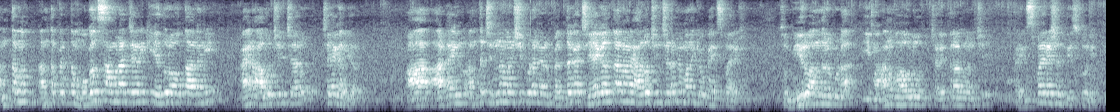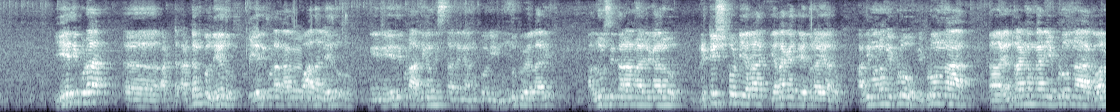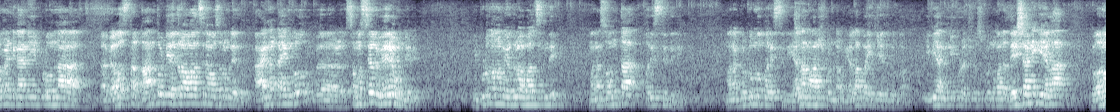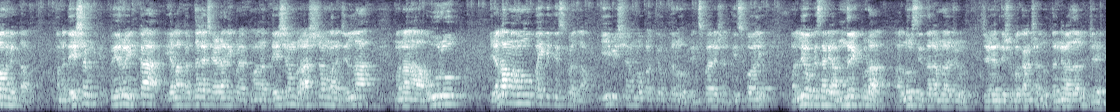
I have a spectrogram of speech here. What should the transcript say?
అంత అంత పెద్ద మొఘల్ సామ్రాజ్యానికి ఎదురవుతానని ఆయన ఆలోచించారు చేయగలిగారు. ఆ ఆ టైంలో అంత చిన్న మనిషి కూడా నేను పెద్దగా చేయగలుగుతాను అని ఆలోచించడమే మనకి ఒక ఇన్స్పైరేషన్ సో మీరు అందరూ కూడా ఈ మహానుభావులు చరిత్రల నుంచి ఒక ఇన్స్పైరేషన్ తీసుకొని ఏది కూడా అడ్డ అడ్డంకు లేదు. ఏది కూడా నాకు బాధ లేదు. నేను ఏది కూడా అధిగమిస్తానని అనుకొని ముందుకు వెళ్ళాలి. అల్లూరు సీతారామరాజు గారు బ్రిటిష్ తోటి ఎలా ఎలాగైతే ఎదురయ్యారు అది మనం ఇప్పుడు ఇప్పుడు ఉన్న యంత్రాంగం కానీ ఇప్పుడు ఉన్న గవర్నమెంట్ కానీ ఇప్పుడు ఉన్న వ్యవస్థ దాంతో ఎదురవ్వాల్సిన అవసరం లేదు. ఆయన టైంలో సమస్యలు వేరే ఉండేవి. ఇప్పుడు మనం ఎదురవ్వాల్సింది మన సొంత పరిస్థితిని మన కుటుంబ పరిస్థితి ఎలా మార్చుకుంటాం ఎలా పైకి ఎదుగుతాం? ఇవి అన్నీ కూడా చూసుకుంటూ మన దేశానికి ఎలా గౌరవం ఇద్దాం? మన దేశం పేరు ఇంకా ఎలా పెద్దగా చేయడానికి ప్రయత్నం? మన దేశం రాష్ట్రం మన జిల్లా మన ఊరు ఎలా మనము పైకి తీసుకువెళ్దాం? ఈ విషయంలో ప్రతి ఒక్కరూ ఇన్స్పిరేషన్ తీసుకోవాలి. మళ్ళీ ఒకసారి అందరికి కూడా అల్లూరు సీతారామరాజు జయంతి శుభాకాంక్షలు. ధన్యవాదాలు. జయంతి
